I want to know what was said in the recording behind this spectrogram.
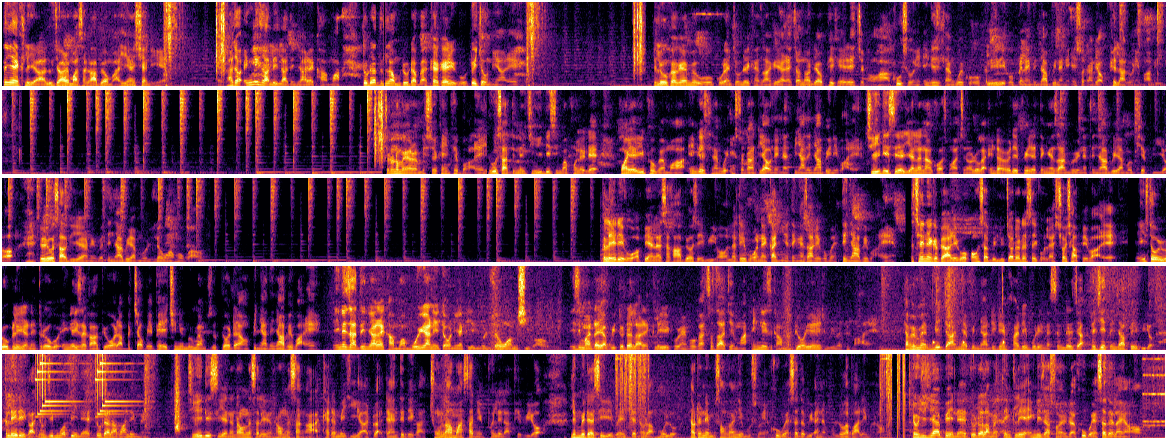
တင်းရဲ့ clear လူကြားထဲမှာစကားပြောမှာအရန်ရှက်နေရဲ့။ဒါကြောင့်အင်္ဂလိပ်စာလေ့လာတင်ကြားတဲ့အခါမှာတိုးတက်တဲ့လောက်မတိုးတက်ပဲအခက်အခဲတွေကိုတွေ့ကြုံနေရတယ်။ဒီလိုအခက်အခဲမျိုးကိုကိုယ်တိုင်ကြုံတွေ့ခံစားခဲ့ရတဲ့ကျောင်းသားတယောက်ဖြစ်ခဲ့တဲ့ကျွန်တော်ဟာအခုဆိုရင် English language ကိုကလေးတွေကိုပြန်လည်သင်ကြားပေးနိုင်တဲ့ instructor တယောက်ဖြစ်လာလို့နေပါပြီ။ ကျွန်တော်နာမည်ကတော့ Mr. King ဖြစ်ပါတယ်။ဒီခုစာတင်တဲ့ GEDC မှာဖွင့်လိုက်တဲ့ YAE program မှာ English language instructor တယောက်အနေနဲ့ပညာသင်ကြားပေးနေပါတယ်။ GEDC ရဲ့ရန်လနာ course မှာကျွန်တော်တို့က interactive ဖြစ်တဲ့သင်ခန်းစာမျိုးတွေနဲ့သင်ကြားပေးရမျိုးဖြစ်ပြီးတော့ရိုးရိုးစာအုပ်ကြီးရမျိုးပဲသင်ကြားပေးရမျိုးလုံးဝမဟုတ်ပါဘူး။ ကလေးတွေကိုအပြန်အလှန်စကားပြောစေပြီးတော့လက်တေးပေါ်နဲ့ကိုက်ကျင်တဲ့သင်ခန်းစာတွေကိုပဲသင်ကြားပေးပါတယ်။တစ်ချိန်နဲ့ကြပြတွေကိုပေါင်းစပ်ပြီးလူကြောက်တတ်တဲ့စိတ်ကိုလည်း short ချပေးပါတယ်။ Game story role play တွေနဲ့သူတို့ကိုအင်္ဂလိပ်စကားပြောရတာမကြောက်ပဲဘယ်အချိန်မျိုးမှမဆိုပြောတတ်အောင်ပညာသင်ကြားပေးပါတယ်။အင်္ဂလိပ်စာသင်ကြားတဲ့အခါမှာမွေးရနေတော်နေတဲ့ကလေးမျိုးလုံးဝမရှိပါဘူး။ဒီစီမှာတက်ရောက်ပြီးတိုးတက်လာတဲ့ကလေးတွေကိုယ်တိုင်ကဆက်စချင်းမှာအင်္ဂလိပ်စကားမပြောရတဲ့လူတွေပဲဖြစ်ပါတယ်။ဒါပေမဲ့မေတ္တာဉာဏ်ပညာတည်တင်ဖန်တီးမှုတွေနဲ့စနစ်တကျလေ့ကျင့်သင်ကြားပေးပြီးတော့ကလေးတွေကယုံကြည်မှုအပြည့်နဲ့တိုးတက်လာပါလိမ့်မယ်။ GEDC ရဲ့2024-2025 academic year အတွက်အတန်းတစ်တွေကဂျွန်လမှာစတင်ဖွင့်လှစ်လာဖြစ်ပြီးတော့ limited seat တွေပဲကျန်တော့တာမို့လို့နောက်တစ်နေ့မဆောင်ဆိုင်ချင်ဘူးဆိုရင်အခုပဲဆက်သွယ်ပြီးအနံမှုလိုအပ်ပါလိမ့်မယ်နော်။ယုံကြည်ချက်အပြည့်နဲ့တိုးတက်လာမယ့်သင်ကလေးရဲ့အင်္ဂလိပ်စာဆွမ်းရည်အတွက်အခုပဲဆက်သွယ်လိုက်ရအောင်။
